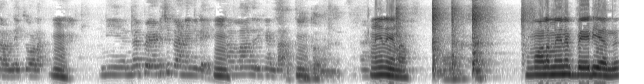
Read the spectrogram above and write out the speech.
തള്ളിക്കോളെ ഇനി എന്നെ പേടിച്ചിട്ടാണെങ്കിലേ തള്ളാതിരിക്കണ്ട. അങ്ങനെയാണോ? മോളമേനെ പേടിയാന്ന്.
